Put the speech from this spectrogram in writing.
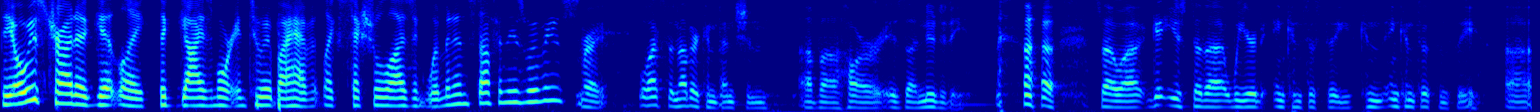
they always try to get like the guys more into it by having like sexualizing women and stuff in these movies. Right. Well, that's another convention of uh, horror is uh, nudity. so uh, get used to the weird inconsistency. inconsistency. Uh,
